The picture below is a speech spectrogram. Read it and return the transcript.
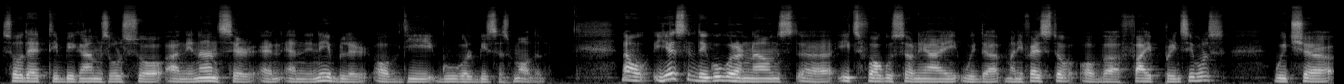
so that it becomes also an enhancer and an enabler of the Google business model. Now, yesterday Google announced uh, its focus on AI with a manifesto of uh, five principles, which uh,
